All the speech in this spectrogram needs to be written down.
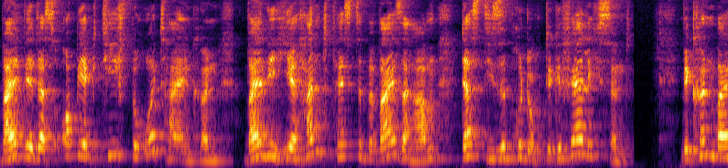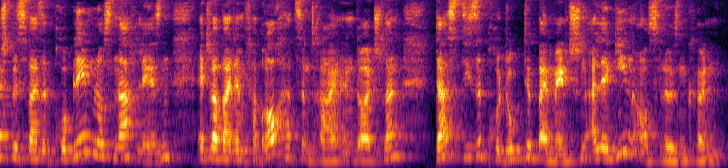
weil wir das objektiv beurteilen können, weil wir hier handfeste Beweise haben, dass diese Produkte gefährlich sind. Wir können beispielsweise problemlos nachlesen, etwa bei den Verbraucherzentralen in Deutschland, dass diese Produkte bei Menschen Allergien auslösen können.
